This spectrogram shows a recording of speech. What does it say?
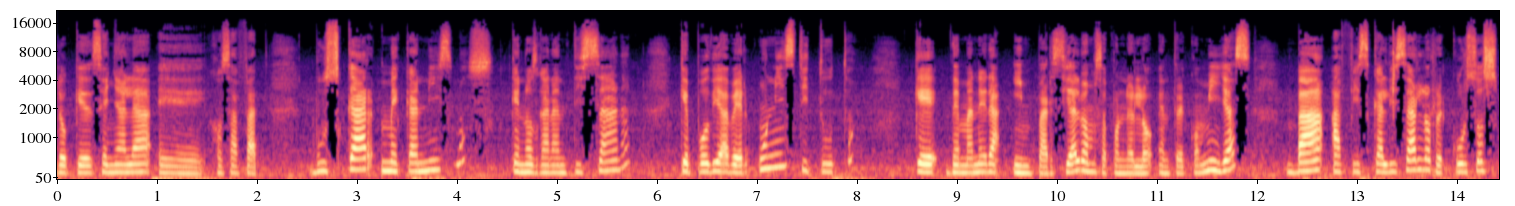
lo que señala eh, Josafat, buscar mecanismos que nos garantizaran que podía haber un instituto que de manera imparcial, vamos a ponerlo entre comillas, va a fiscalizar los recursos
